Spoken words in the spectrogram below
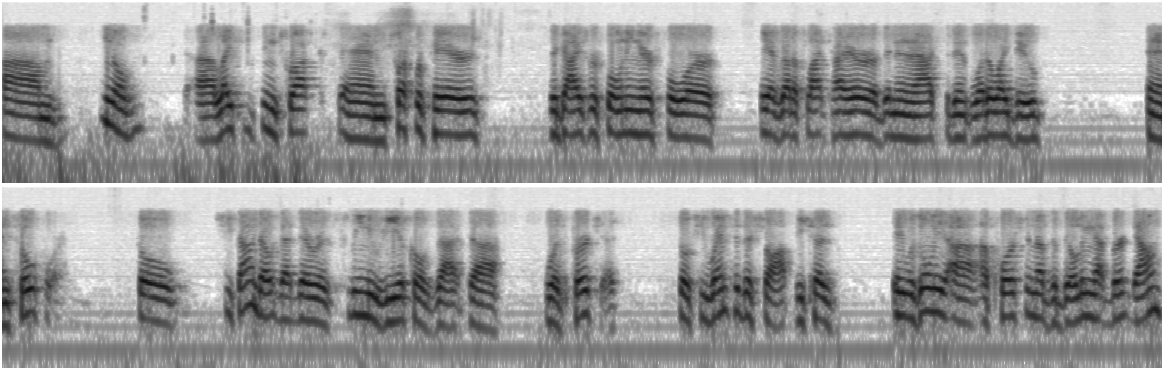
um, you know, uh, licensing trucks and truck repairs. The guys were phoning her for, hey, I've got a flat tire, I've been in an accident, what do I do? And so forth. So she found out that there was three new vehicles that uh, was purchased. So she went to the shop because it was only a, a portion of the building that burnt down.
